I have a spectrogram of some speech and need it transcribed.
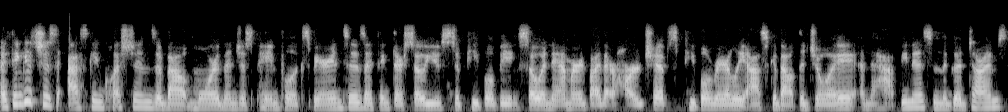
I think it's just asking questions about more than just painful experiences. I think they're so used to people being so enamored by their hardships. People rarely ask about the joy and the happiness and the good times.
